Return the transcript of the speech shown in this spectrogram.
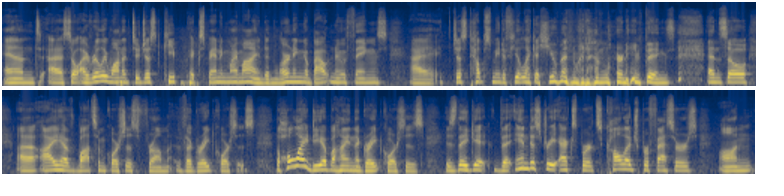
And uh, so I really wanted to just keep expanding my mind and learning about new things. Uh, it just helps me to feel like a human when I'm learning things. And so uh, I have bought some courses from The Great Courses. The whole idea behind The Great Courses is they get the industry experts, college professors on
